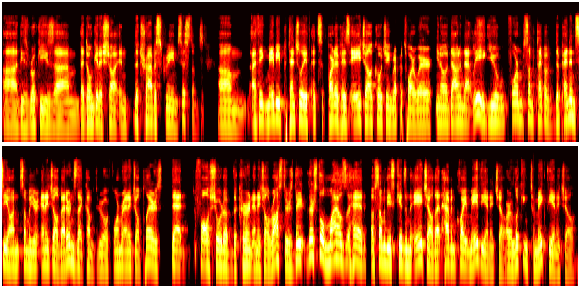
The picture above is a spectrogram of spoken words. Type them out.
uh, these rookies um, that don't get a shot in the Travis Green systems. Um, I think maybe potentially it's part of his AHL coaching repertoire where, you know, down in that league, you form some type of dependency on some of your NHL veterans that come through or former NHL players that fall short of the current NHL rosters. They, they're still miles ahead of some of these kids in the AHL that haven't quite made the NHL or looking to make the NHL.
